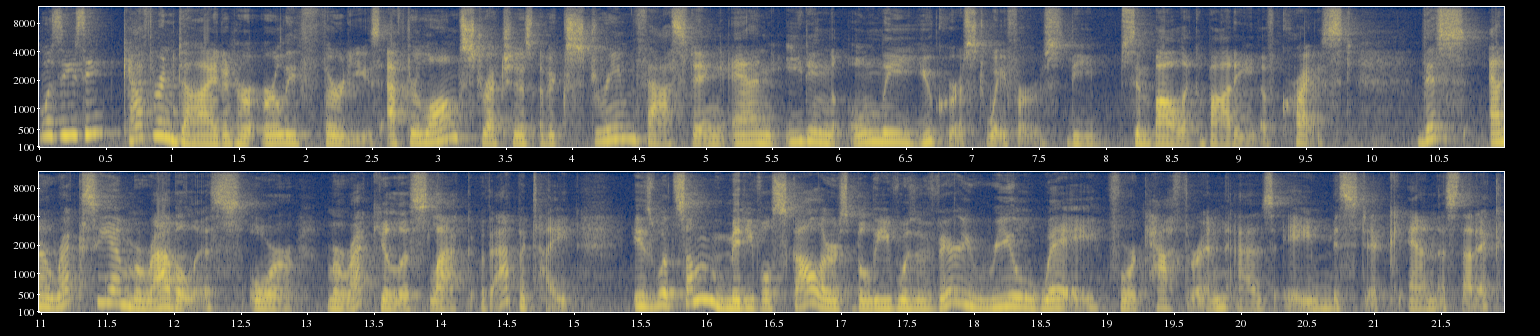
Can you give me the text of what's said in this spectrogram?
was easy? Catherine died in her early 30s after long stretches of extreme fasting and eating only Eucharist wafers, the symbolic body of Christ. This anorexia mirabilis, or miraculous lack of appetite, is what some medieval scholars believe was a very real way for Catherine, as a mystic and ascetic,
